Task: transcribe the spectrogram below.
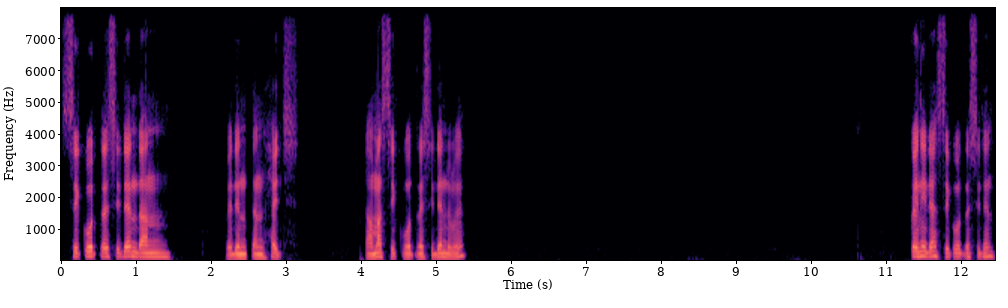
Secret Resident dan Paddington Hedge. Pertama Secret Resident dulu ya. Oke ini dia Secret Resident.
